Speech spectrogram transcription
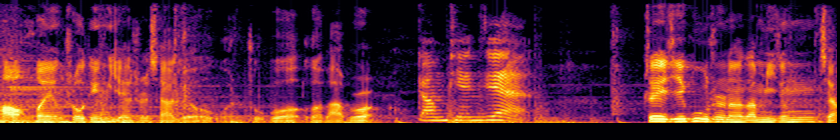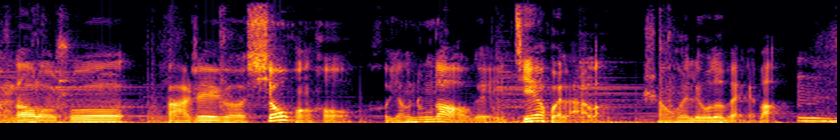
好，欢迎收听《野史下酒》，我是主播恶霸波。张偏见，这一集故事呢，咱们已经讲到了，说把这个萧皇后和杨正道给接回来了。上回留的尾巴，嗯，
